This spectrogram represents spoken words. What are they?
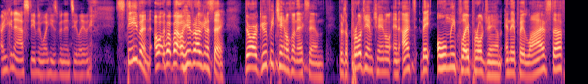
Are you gonna ask Stephen what he's been into lately? Stephen. Oh, well, well, here's what I was going to say. There are goofy channels on XM. There's a Pearl Jam channel, and I they only play Pearl Jam, and they play live stuff.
